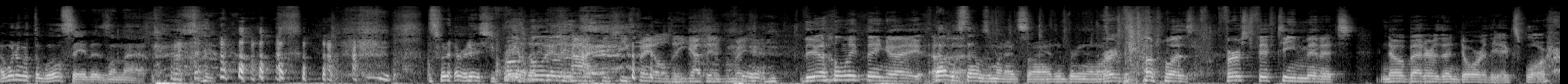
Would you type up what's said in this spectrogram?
I wonder what the will save is on that. it's whatever it is she failed. Probably really high she failed and he got the information. The only thing I uh, That was that was in my notes. Sorry, I didn't bring that up. wrote down was first 15 minutes no better than Dora the Explorer.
